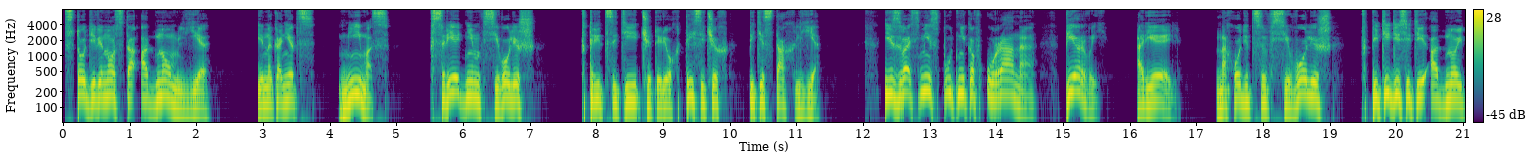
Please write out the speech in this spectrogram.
191 лье и, наконец, Мимос в среднем всего лишь в 34 500 лье. Из восьми спутников Урана первый, Ариэль, находится всего лишь в 51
